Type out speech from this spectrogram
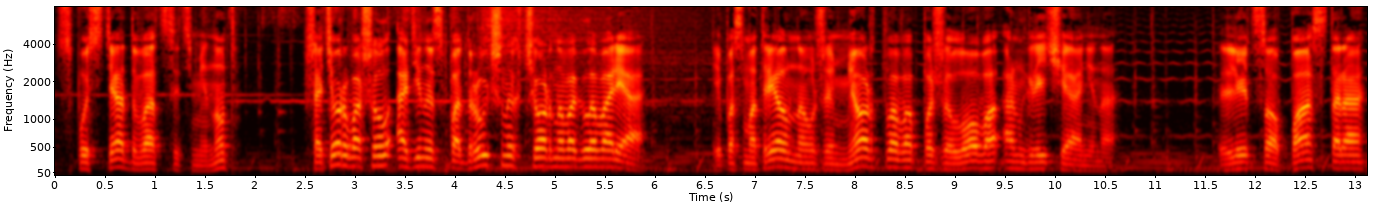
Спустя 20 минут в шатер вошел один из подручных черного главаря, и посмотрел на уже мертвого пожилого англичанина. Лицо пастора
